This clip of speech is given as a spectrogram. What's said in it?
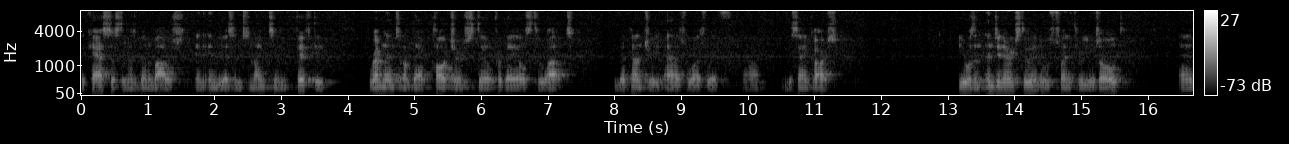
the caste system has been abolished in India since 1950, remnants of that culture still prevails throughout the country, as was with um, the Sankars. He was an engineering student who was 23 years old, and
